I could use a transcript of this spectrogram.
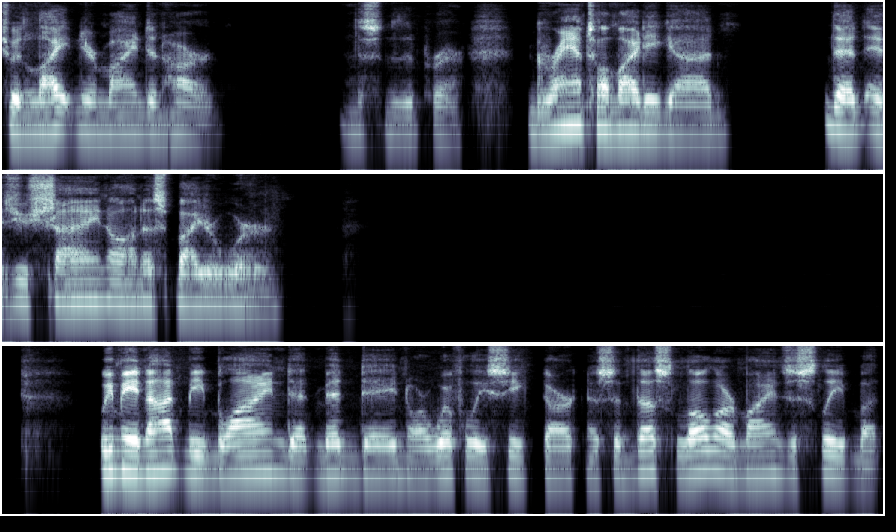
to enlighten your mind and heart. Listen to the prayer. Grant, Almighty God, that as you shine on us by your word, we may not be blind at midday nor willfully seek darkness, and thus lull our minds asleep, but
